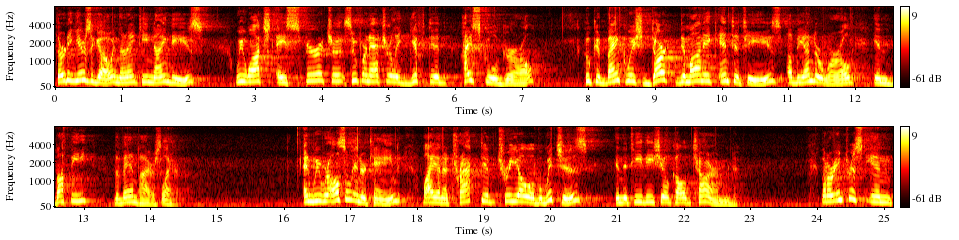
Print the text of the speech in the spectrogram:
30 years ago, in the 1990s, we watched a spiritual, supernaturally gifted high school girl who could vanquish dark demonic entities of the underworld in Buffy the Vampire Slayer. And we were also entertained by an attractive trio of witches in the TV show called Charmed. But our interest in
